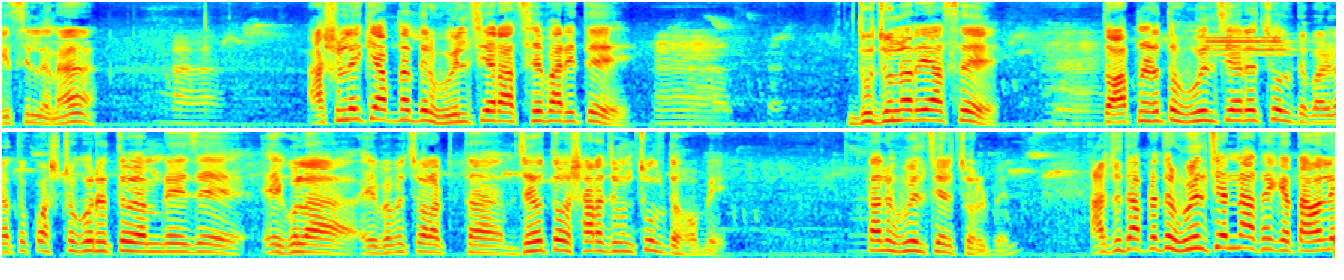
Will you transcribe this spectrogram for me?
গেছিলেন হ্যাঁ? আসলে কি আপনাদের হুইল চেয়ার আছে বাড়িতে? দুজনারই আছে? তো আপনারা তো হুইল চেয়ারে চলতে পারেন এত কষ্ট করে তো আমরা এই যে এগুলা এইভাবে চলাটা যেহেতু সারা জীবন চলতে হবে তাহলে হুইল চেয়ারে চলবেন। আর যদি আপনাদের হুইল চেয়ার না থাকে তাহলে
